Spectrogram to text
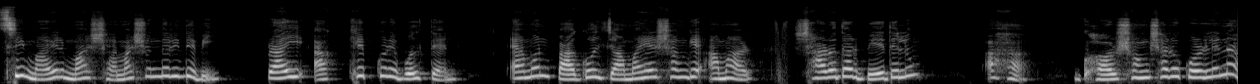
শ্রী মায়ের মা শ্যামাসুন্দরী দেবী প্রায় আক্ষেপ করে বলতেন, এমন পাগল জামাইয়ের সঙ্গে আমার সারদার বিয়ে দিলুম আহা, ঘর সংসারও করলে না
